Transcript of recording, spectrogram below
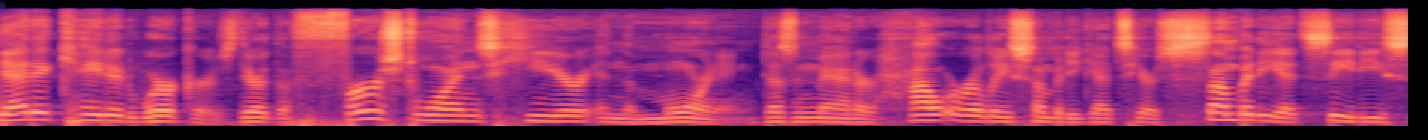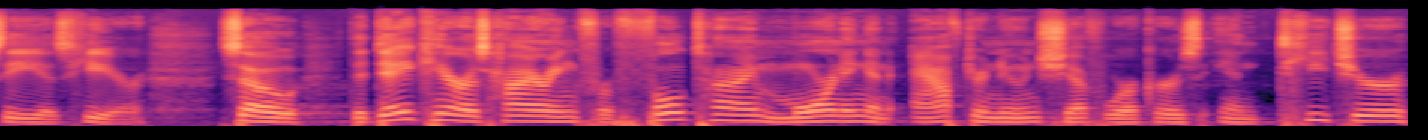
dedicated workers. They're the first ones here in the morning. Doesn't matter how early somebody gets here, somebody at CDC is here. So the daycare is hiring for full time morning and afternoon shift workers and teacher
